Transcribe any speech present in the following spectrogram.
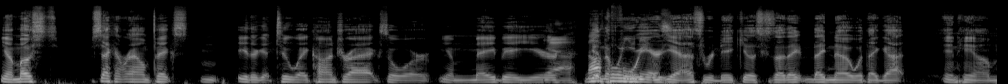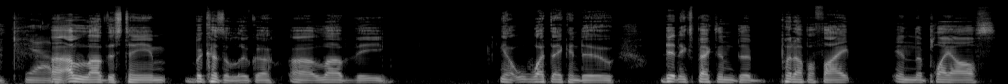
you know, most second round picks either get two way contracts or you know maybe a year. Yeah, not four, four years. Yeah, that's ridiculous because they they know what they got in him. Yeah, uh, I love this team because of Luka. Uh, love the, you know, what they can do. Didn't expect them to put up a fight in the playoffs,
